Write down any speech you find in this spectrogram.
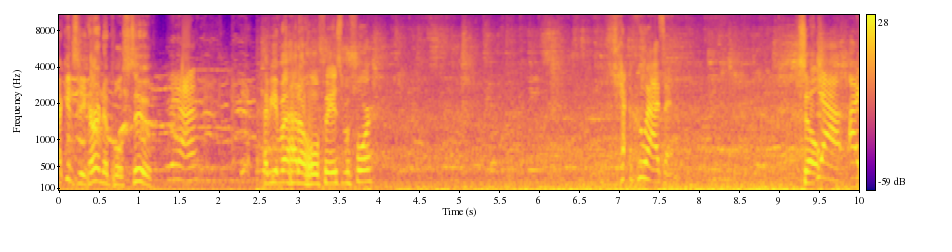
I can see her nipples too. yeah. Have you ever had a whole face before? Yeah, who hasn't? So Yeah, I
